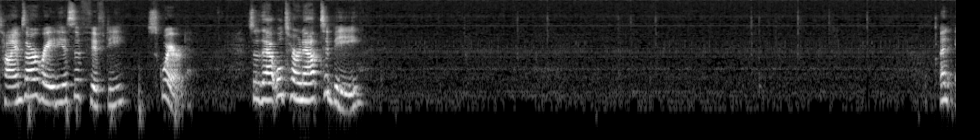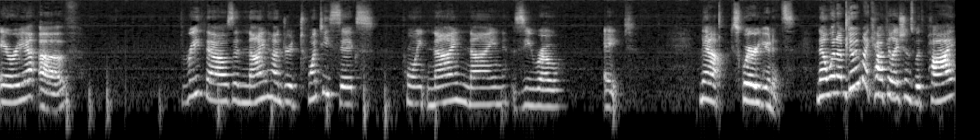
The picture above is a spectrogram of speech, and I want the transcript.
times our radius of 50 squared. So that will turn out to be an area of 3,926.9908. Now, square units. Now, when I'm doing my calculations with pi,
